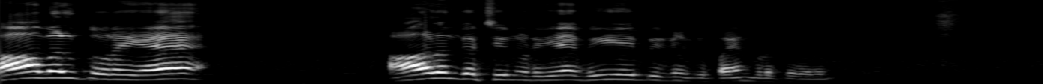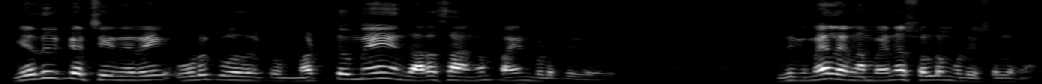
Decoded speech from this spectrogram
காவல்துறையை ஆளுங்கட்சியினுடைய விஐபிகளுக்கு பயன்படுத்துவதும் எதிர்கட்சியினரை ஒடுக்குவதற்கும் மட்டுமே இந்த அரசாங்கம் பயன்படுத்துகிறது. இதுக்கு மேலே நம்ம என்ன சொல்ல முடியும் சொல்லுங்கள்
